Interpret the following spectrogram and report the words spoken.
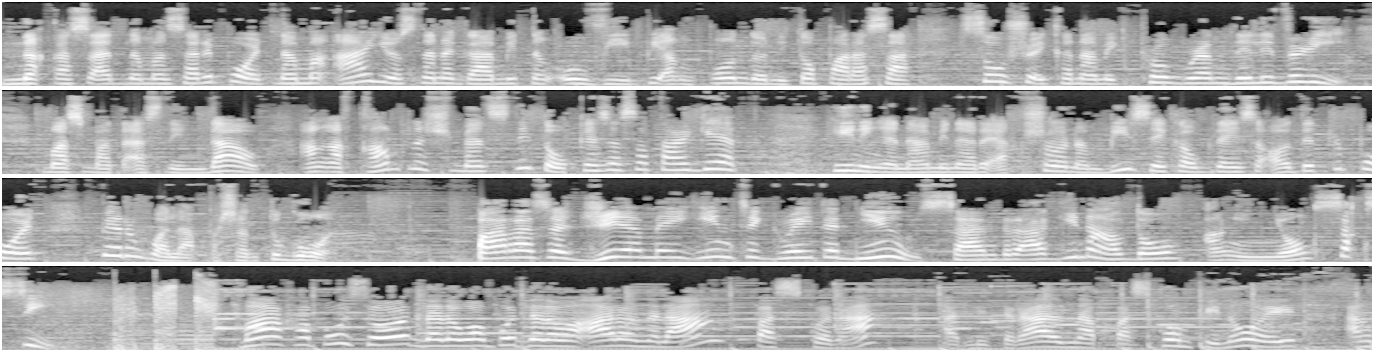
Nakasaad naman sa report na maayos na nagamit ng OVP ang pondo nito para sa socio-economic program delivery. Mas mataas din daw ang accomplishments nito kaysa sa target. Hininga namin ang reaksyon ng bise kaugnay sa audit report pero wala pa siyang tugon. Para sa GMA Integrated News, Sandra Aguinaldo, ang inyong saksi. Mga kapuso, 22 araw na lang, Pasko na. At literal na Paskong Pinoy ang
